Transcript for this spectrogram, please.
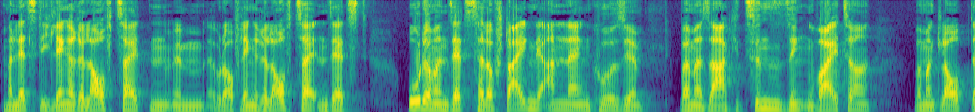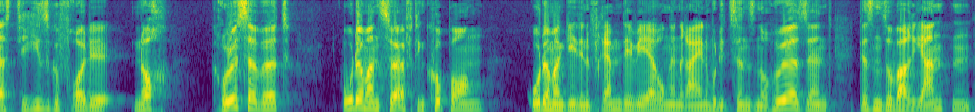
man letztlich längere Laufzeiten oder auf längere Laufzeiten setzt oder man setzt halt auf steigende Anleihenkurse, weil man sagt, die Zinsen sinken weiter, weil man glaubt, dass die Risikofreude noch größer wird oder man surft den Coupon oder man geht in fremde Währungen rein, wo die Zinsen noch höher sind. Das sind so Varianten,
